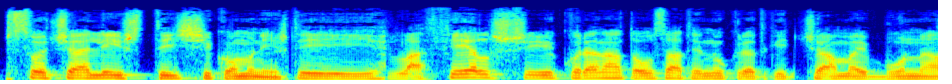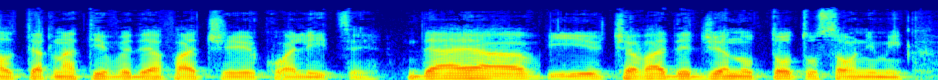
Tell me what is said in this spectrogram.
Socialiștii și comuniștii la fel și cu Renata Usate nu cred că e cea mai bună alternativă de a face coaliție. De aia e ceva de genul totul sau nimic.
